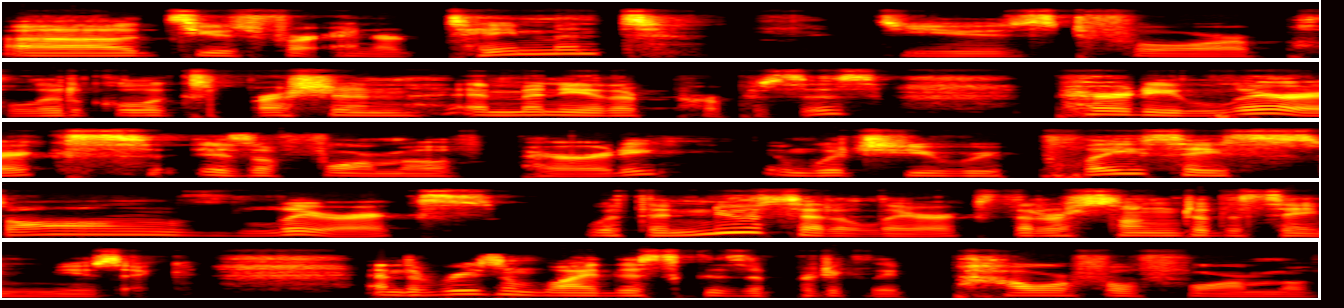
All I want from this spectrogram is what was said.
Uh, it's used for entertainment, it's used for political expression and many other purposes. Parody lyrics is a form of parody in which you replace a song's lyrics with a new set of lyrics that are sung to the same music. And the reason why this is a particularly powerful form of,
